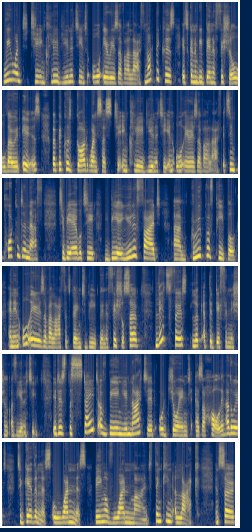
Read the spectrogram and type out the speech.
we want to include unity into all areas of our life, not because it's going to be beneficial, although it is, but because God wants us to include unity in all areas of our life. It's important enough to be able to be a unified um, group of people, and in all areas of our life, it's going to be beneficial. So, let's let's first look at the definition of unity. It is the state of being united or joined as a whole. In other words, togetherness or oneness, being of one mind, thinking alike. And so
